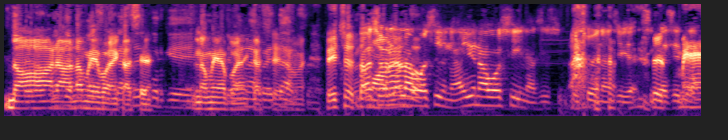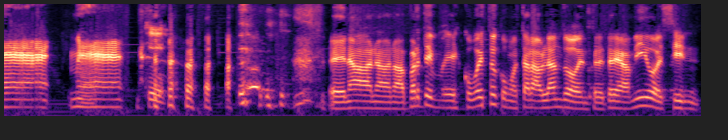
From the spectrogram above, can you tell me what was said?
No, no, no me voy a poner porque No me voy a poner a no me- sí. De hecho, Va a estamos sonar la hablando. bocina, hay una bocina, si, si suena así, si Eh, sí. Eh, no, no, no. Aparte, es como esto es como estar hablando entre tres amigos sin,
